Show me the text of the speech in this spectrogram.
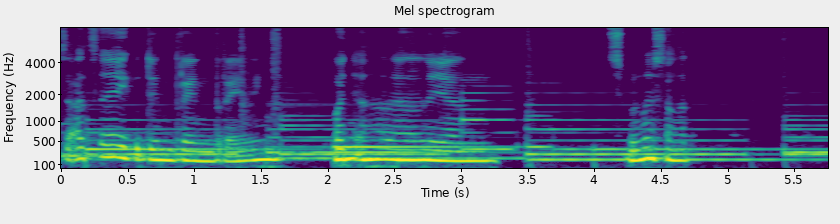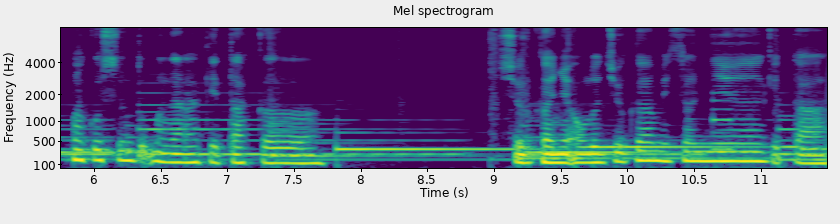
saat saya ikutin train training banyak hal-hal yang sebenarnya sangat bagus untuk mengarah kita ke surganya Allah juga. Misalnya kita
